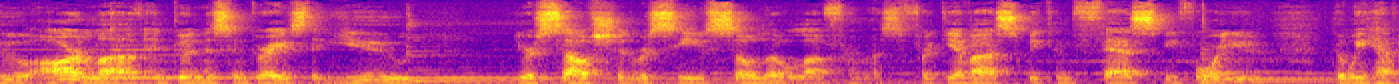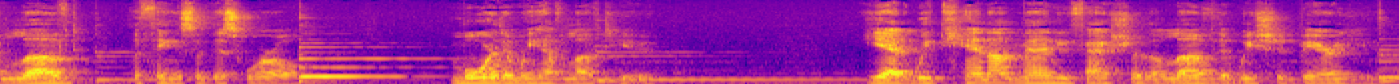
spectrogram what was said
who are love and goodness and grace, that you yourself should receive so little love from us. Forgive us. We confess before you that we have loved the things of this world more than we have loved you. Yet we cannot manufacture the love that we should bear you.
